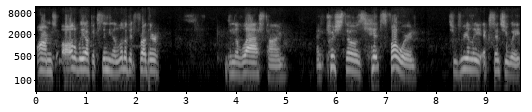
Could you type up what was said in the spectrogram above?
Arms all the way up, extending a little bit further than the last time. And push those hips forward to really accentuate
